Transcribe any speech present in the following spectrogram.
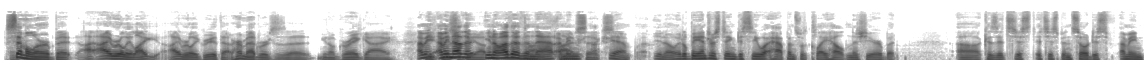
Similar, but I, I really like, I really agree with that. Herm Edwards is a, you know, great guy. I mean, He- I mean, other you know, other than that, I mean, six. yeah, you know, it'll be interesting to see what happens with Clay Helton this year, but uh, because it's just it's just been so dis, I mean,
